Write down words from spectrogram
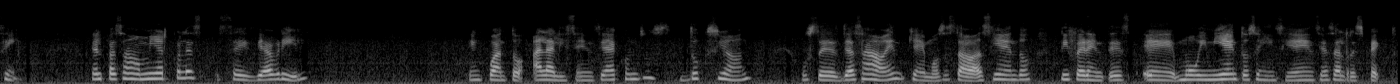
Sí, el pasado miércoles 6 de abril, en cuanto a la licencia de conducción, ustedes ya saben que hemos estado haciendo diferentes eh, movimientos e incidencias al respecto.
